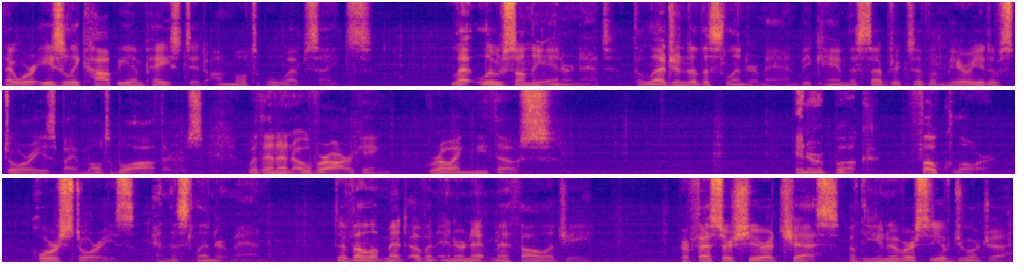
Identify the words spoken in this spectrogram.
that were easily copy and pasted on multiple websites. Let loose on the internet, the legend of the Slender Man became the subject of a myriad of stories by multiple authors within an overarching, growing mythos. In her book, Folklore Horror Stories, and the Slender Man Development of an Internet Mythology. Professor Shira Chess of the University of Georgia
